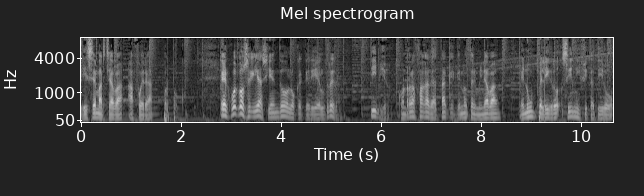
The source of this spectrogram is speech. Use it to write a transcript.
y se marchaba afuera por poco. El juego seguía siendo lo que quería el Utrera, tibio, con ráfagas de ataque que no terminaban en un peligro significativo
